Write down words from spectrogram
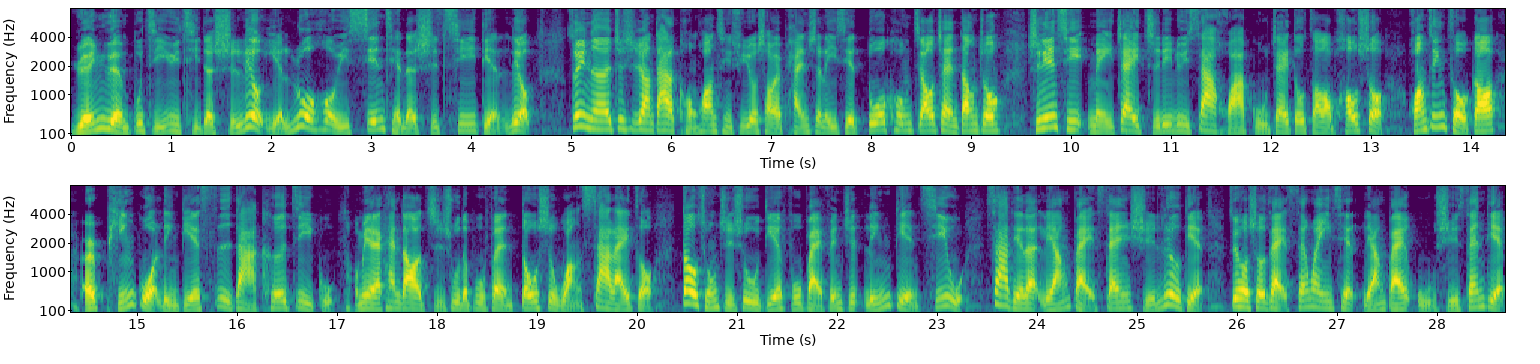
远远不及预期的十六，也落后于先前的十七点六。所以呢，这是让大家的恐慌情绪又稍微攀升了一些。多空交战当中，十年期美债殖利率下滑，股债都遭到抛售。黄金走高，而苹果领跌四大科技股。我们也来看到指数的部分都是往下来走，道琼指数跌幅百分之零点七五，下跌了两百三十六点，最后收在三万一千两百五十三点。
